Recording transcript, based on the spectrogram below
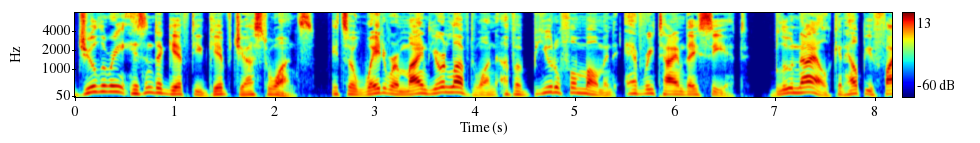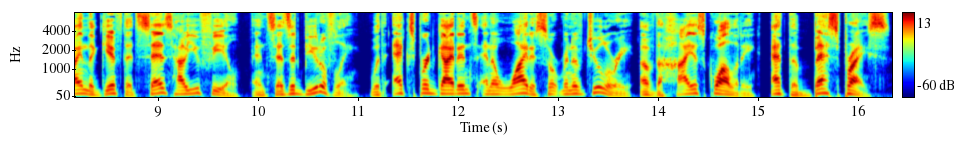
Jewelry isn't a gift you give just once, it's a way to remind your loved one of a beautiful moment every time they see it. Blue Nile can help you find the gift that says how you feel and says it beautifully with expert guidance and a wide assortment of jewelry of the highest quality at the best price.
